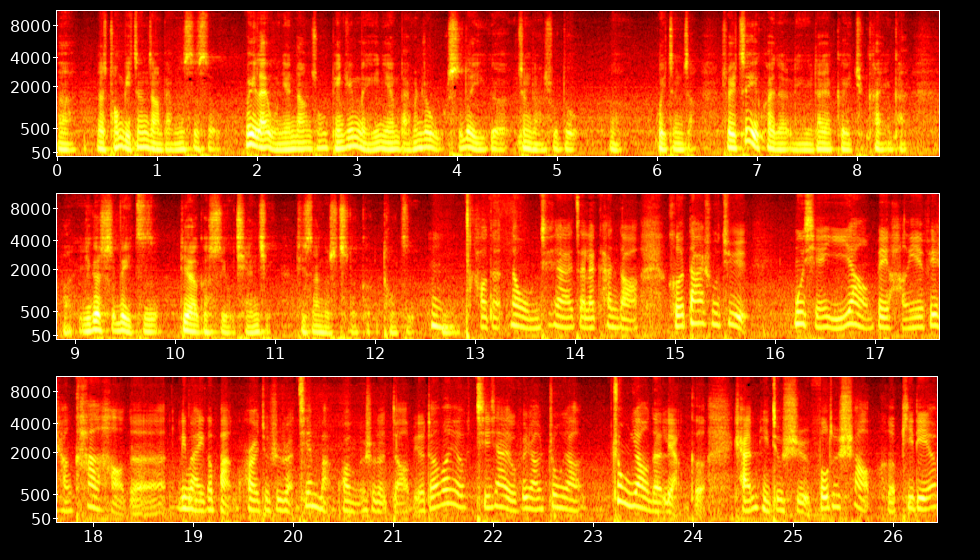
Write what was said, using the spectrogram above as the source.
啊，那同比增长百分之四十五。未来五年当中，平均每一年百分之五十的一个增长速度，嗯，会增长。所以这一块的领域大家可以去看一看，啊，一个是未知，第二个是有前景。第三个是值得可投资。嗯，好的。那我们接下来再来看到和大数据目前一样被行业非常看好的另外一个板块，就是软件板块。我们说的 Adobe，Adobe 有旗下有非常重要重要的两个产品，就是 Photoshop 和 PDF。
